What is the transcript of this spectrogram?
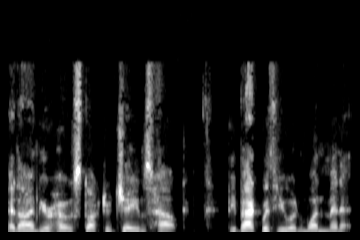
and I'm your host, Dr. James Houck. Be back with you in one minute.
